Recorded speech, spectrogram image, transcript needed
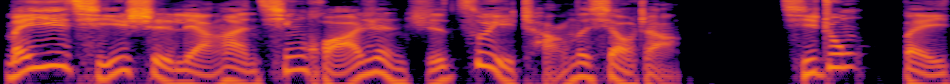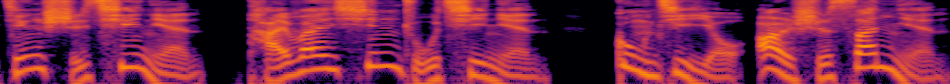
梅贻琦是两岸清华任职最长的校长，其中北京十七年，台湾新竹七年，共计有二十三年，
